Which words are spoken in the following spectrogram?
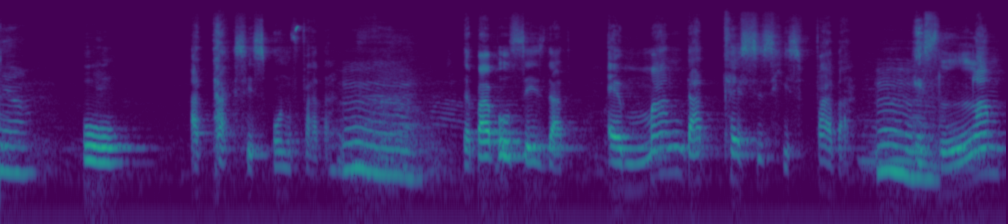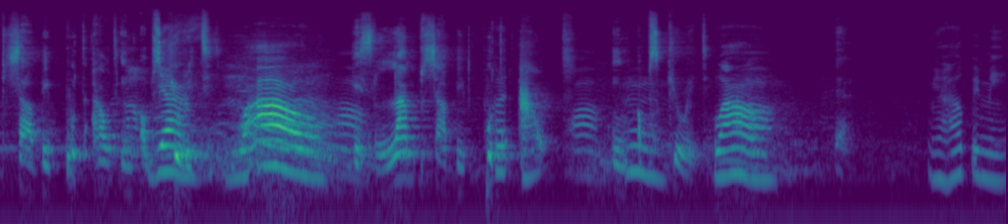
Yeah. who attacks his own father. Mm. The Bible says that a man that curses his father, his lamp shall be put out in Yeah. obscurity. Wow. His lamp shall be put Put- out in mm. obscurity. Wow. Yeah. You're helping me.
